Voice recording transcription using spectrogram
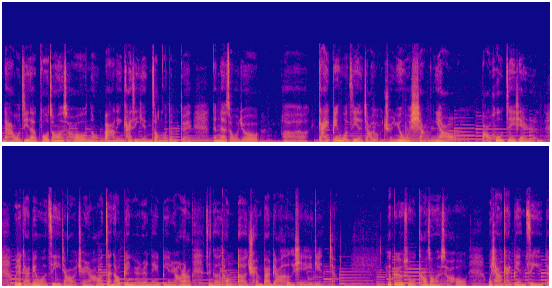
那我记得国中的时候，那种霸凌开始严重了，对不对？那那时候我就呃改变我自己的交友圈，因为我想要。保护这些人，我就改变我自己交友圈，然后站到边缘人那边，然后让整个同呃全班比较和谐一点，这样。又比如说我高中的时候，我想要改变自己的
